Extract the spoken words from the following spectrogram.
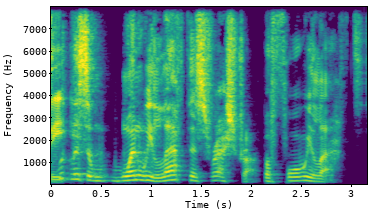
the Listen, when we left this restaurant, before we left,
